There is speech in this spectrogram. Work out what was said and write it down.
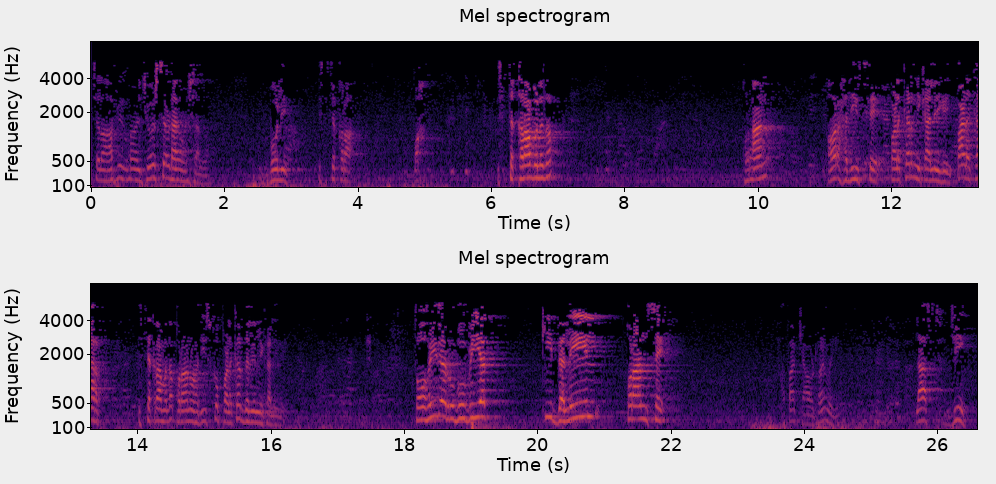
چلو آپ ہی جوش سے اٹھائے ماشاء اللہ۔ بولی استقرا واہ۔ استقرا بولے تو؟ قرآن اور حدیث سے پڑھ کر نکالی گئی۔ پڑھ کر۔ استقرا مطلب قرآن و حدیث کو پڑھ کر دلیل نکالی گئی۔ توحید ربوبیت کی دلیل قرآن سے۔ کیا اٹھ رہے ہیں مجھے؟ لاسٹ جی۔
